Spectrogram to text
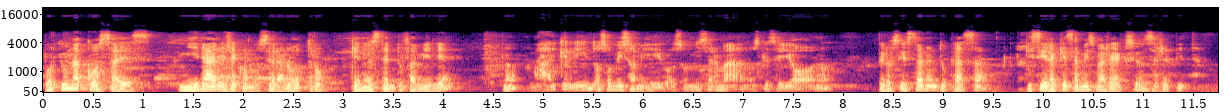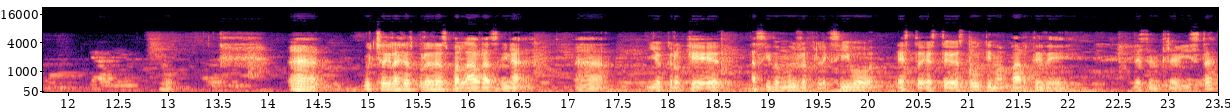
Porque una cosa es mirar y reconocer al otro que no está en tu familia, ¿no? Ay, qué lindo, son mis amigos, son mis hermanos, qué sé yo, ¿no? Pero si están en tu casa, quisiera que esa misma reacción se repita. Eh, muchas gracias por esas palabras. Mira, Ah, yo creo que ha sido muy reflexivo este, este, esta última parte de, esta entrevista.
